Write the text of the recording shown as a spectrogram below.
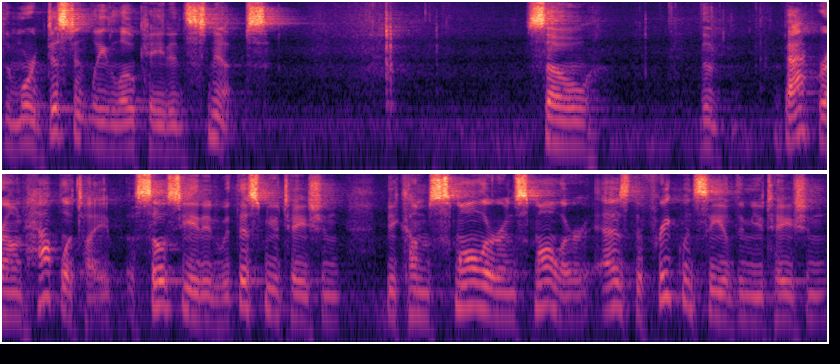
the more distantly located SNPs. So the background haplotype associated with this mutation becomes smaller and smaller as the frequency of the mutation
